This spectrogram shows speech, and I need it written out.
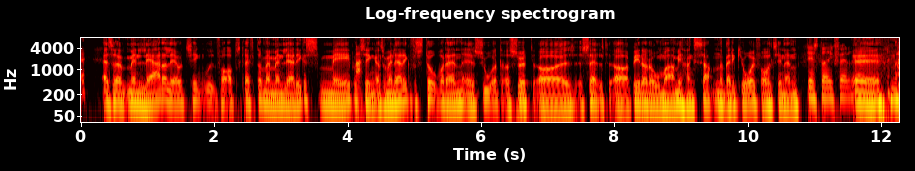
altså, man lærte at lave ting ud for opskrifter, men man lærte ikke at smage på ting. Altså, man lærte ikke at forstå, hvordan øh, surt og sødt og øh, salt og bittert og umami hang sammen, og hvad det gjorde i forhold til hinanden. Det er stadig ikke fattet. Øh, nej.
